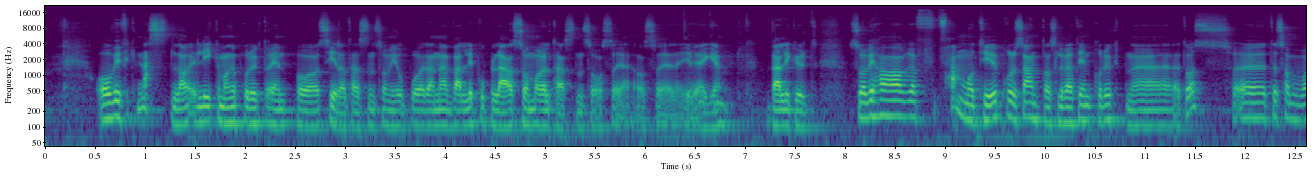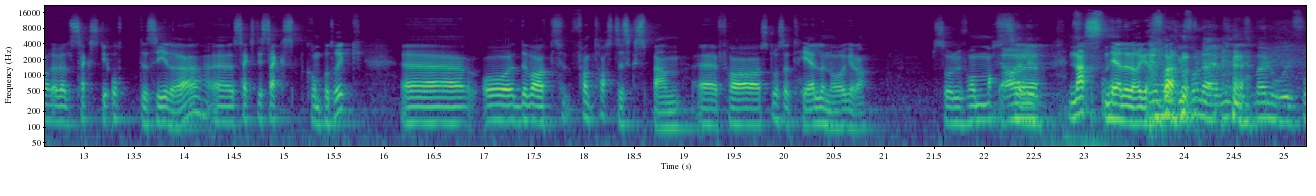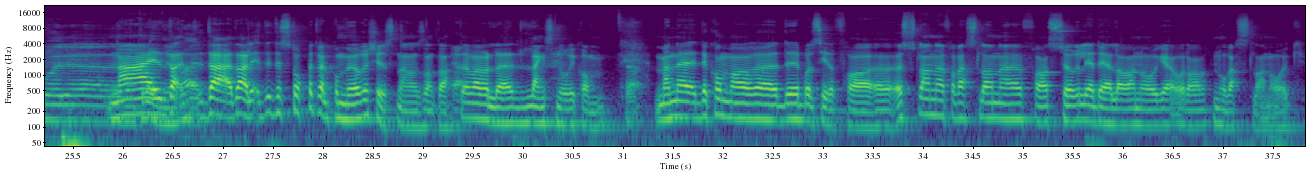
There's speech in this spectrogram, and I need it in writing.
Og vi fikk nesten like mange produkter inn på sidertesten som vi gjorde på denne veldig populære sommerøltesten som også, også er i VG. Veldig kult. Så vi har 25 produsenter som leverte inn produktene til oss. Eh, til sammen var det vel 68 sidere. 66 kom på trykk. Eh, og det var et fantastisk spenn eh, fra stort sett hele Norge. da. Så du får masse ja, eller, Nesten hele dagen. Vi må ikke fornærme de som er nord for uh, Nei, det, det, stoppet vel på Mørekysten eller noe sånt. da. Ja. Det var vel det lengst nord vi kom. Ja. Men uh, det kommer uh, det er både sider fra Østlandet, fra Vestlandet, fra sørlige deler av Norge og da Nordvestlandet òg.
